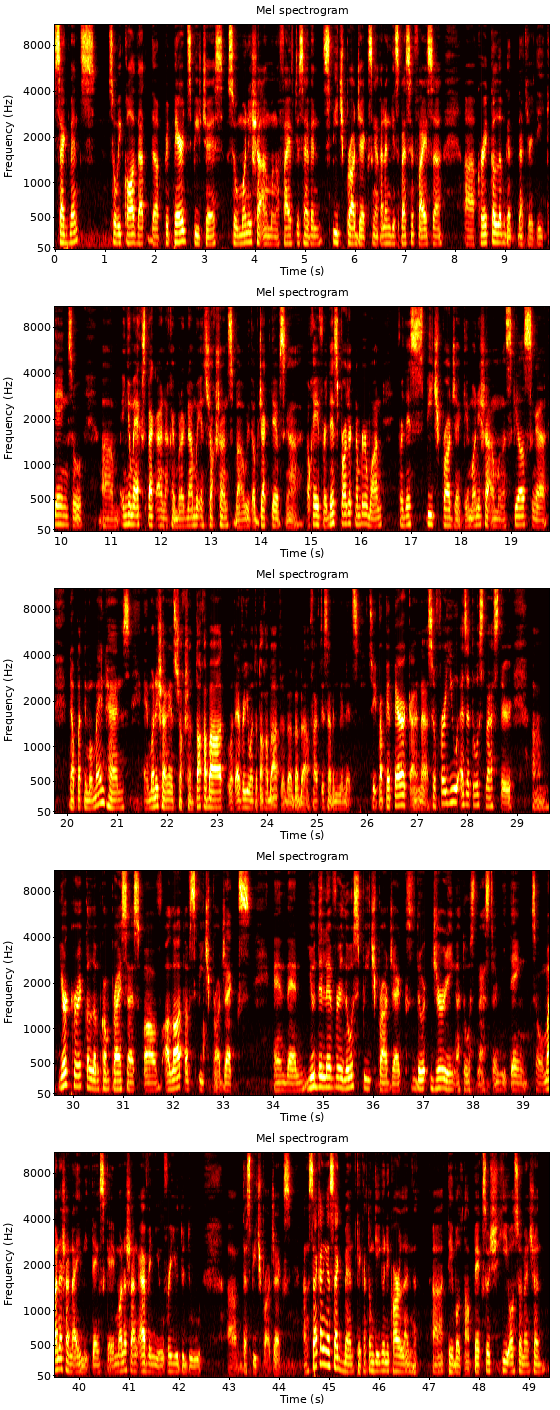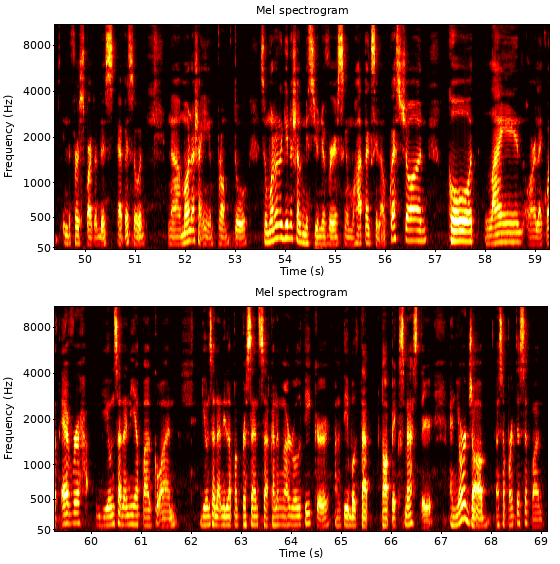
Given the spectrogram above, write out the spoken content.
segments. So, we call that the prepared speeches. So, mo ni siya ang mga 5 to 7 speech projects nga kanang gi-specify sa uh, curriculum that, that you're taking. So, um, inyo may expect ana kay murag instructions ba with objectives nga okay for this project number one for this speech project kay mo ni siya ang mga skills nga dapat nimo ma-enhance and mo siya ang instruction talk about whatever you want to talk about blah blah blah, blah 5 to 7 minutes. So ipa-prepare ka na. So for you as a toastmaster um, your curriculum comprises of a lot of speech projects and then you deliver those speech projects dur- during a Toastmaster meeting. So, mana siya na meetings kay mana siya ang avenue for you to do um, the speech projects. Ang second nga segment kay katong giingon ni Carlan nga uh, table topics which he also mentioned in the first part of this episode nga mo na siya impromptu. So, na rin na siya Miss Universe nga muhatag sila og question, quote, line, or like whatever ha- giyon sa na niya pagkuan giyon sa na nila pag-present sa kanang nga role taker ang table tap topics master and your job as a participant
